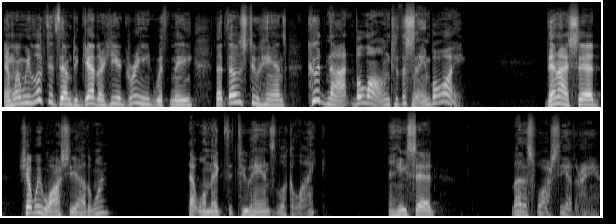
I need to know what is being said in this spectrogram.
And when we looked at them together, he agreed with me that those two hands could not belong to the same boy. Then I said, Shall we wash the other one? That will make the two hands look alike? And he said, Let us wash the other hand.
